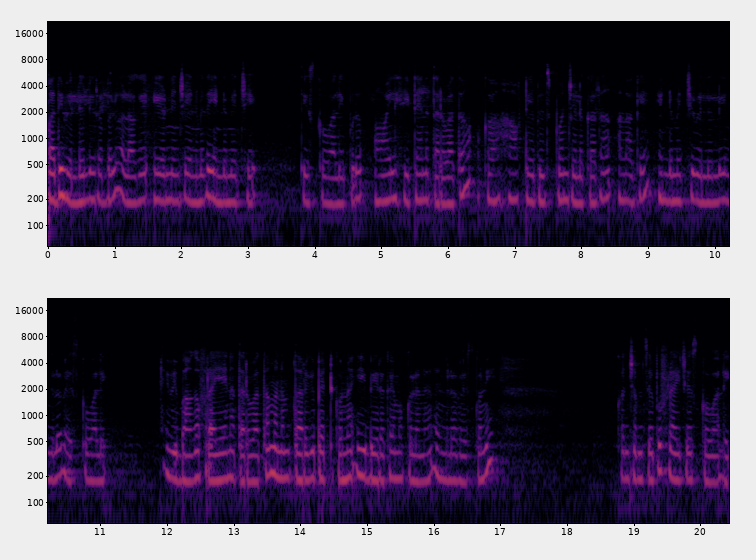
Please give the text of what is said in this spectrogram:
పది వెల్లుల్లి రబ్బలు అలాగే ఏడు నుంచి ఎనిమిది ఎండుమిర్చి తీసుకోవాలి. ఇప్పుడు ఆయిల్ హీట్ అయిన తర్వాత ఒక హాఫ్ టేబుల్ స్పూన్ జీలకర్ర అలాగే ఎండుమిర్చి వెల్లుల్లి ఇందులో వేసుకోవాలి. ఇవి బాగా ఫ్రై అయిన తర్వాత మనం తరిగి పెట్టుకున్న ఈ బీరకాయ ముక్కలను ఇందులో వేసుకొని కొంచెం సేపు ఫ్రై చేసుకోవాలి.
